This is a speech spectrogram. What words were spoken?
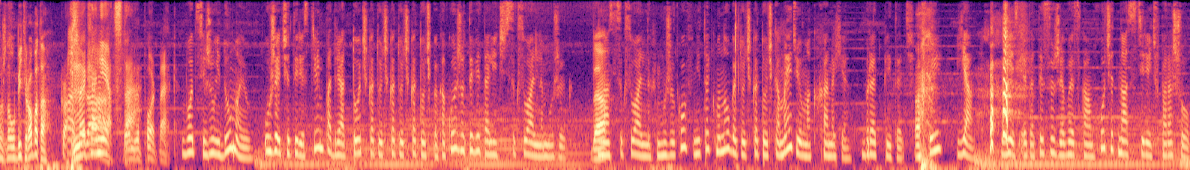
Нужно убить робота? Наконец-то! Вот сижу и думаю, уже четыре стрим подряд, точка, точка, точка, точка, какой же ты, Виталич, сексуальный мужик. Да. У нас сексуальных мужиков не так много, точка, точка, Мэтью МакХанахе, Брэд Питтач, а. ты, я. Весь этот СЖВ скам хочет нас стереть в порошок,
